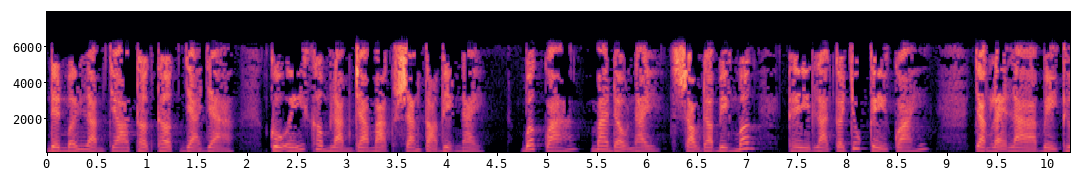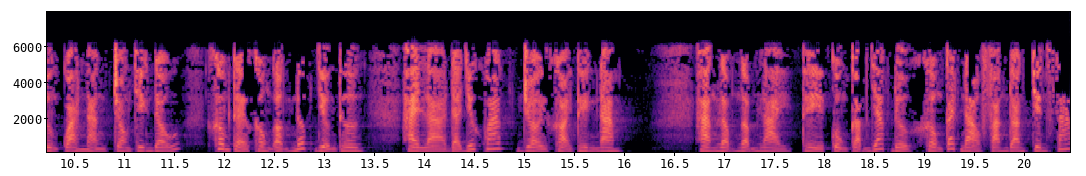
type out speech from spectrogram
nên mới làm cho thật thật dạ dạ, cố ý không làm ra mặt sáng tỏ việc này. Bất quá, ma đầu này sau đó biến mất thì lại có chút kỳ quái. Chẳng lẽ là bị thương quá nặng trong chiến đấu, không thể không ẩn nấp dưỡng thương, hay là đã dứt khoát rời khỏi thiền nam? Hàng Lập ngẫm lại thì cũng cảm giác được không cách nào phán đoán chính xác,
